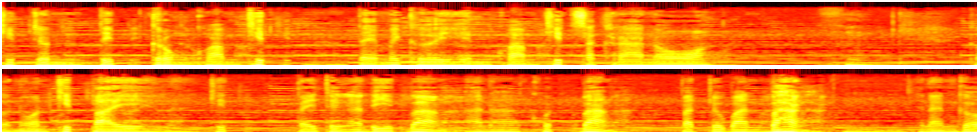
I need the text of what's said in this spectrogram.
คิดจนติดกรงความคิด แต่ไม่เคยเห็นความคิดสักคราหนอ ก็นอนคิดไปนะคิดไปถึงอดีตบ้าง อนาคตบ้าง ปัจจุบันบ้างฉะนั้นก็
